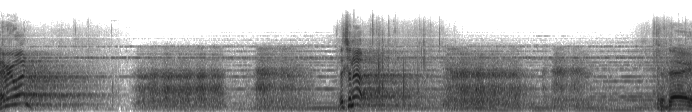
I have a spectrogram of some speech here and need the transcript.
Everyone? Listen up. Today,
